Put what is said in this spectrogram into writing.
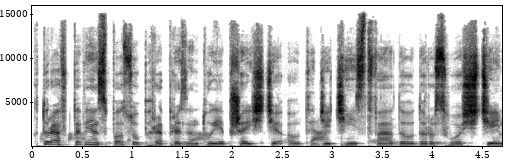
która w pewien sposób reprezentuje przejście od dzieciństwa do dorosłości.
